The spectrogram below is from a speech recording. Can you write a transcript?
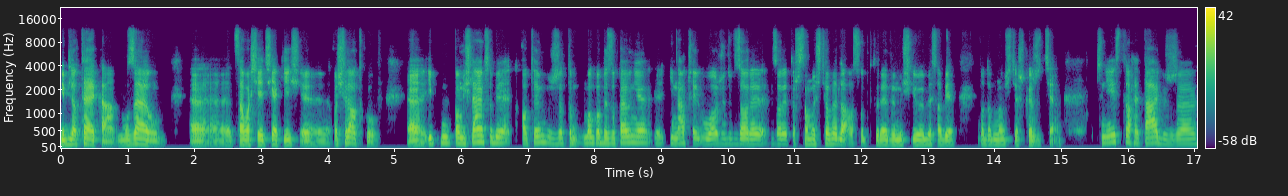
Biblioteka, muzeum, e, cała sieć jakichś e, ośrodków, E, I pomyślałem sobie o tym, że to mogłoby zupełnie inaczej ułożyć wzory, wzory tożsamościowe dla osób, które wymyśliłyby sobie podobną ścieżkę życia. Czy nie jest trochę tak, że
